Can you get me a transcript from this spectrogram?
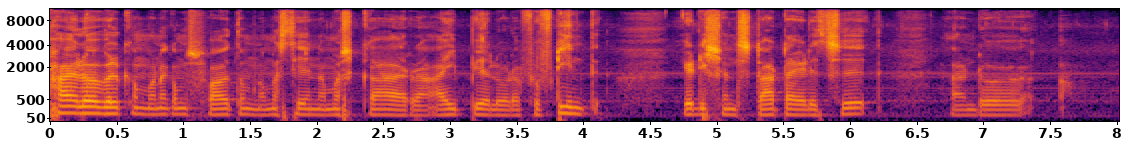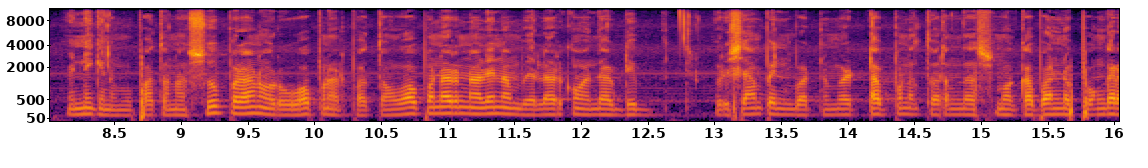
ஹாய் ஹலோ வெல்கம் வணக்கம் ஸ்வாகத்தம் நமஸ்தே நமஸ்கார். ஐபிஎல்லோட ஃபிஃப்டீன்த் எடிஷன் ஸ்டார்ட் ஆகிடுச்சு அண்டு uh, இன்றைக்கி நம்ம பார்த்தோன்னா சூப்பரான ஒரு ஓப்பனர் பார்த்தோம். ஓப்பனர்னாலே நம்ம எல்லாேருக்கும் வந்து அப்படியே ஒரு ஷாம்பெயின் பாட்டில் மாதிரி டப்புன்னு திறந்தா சும்மா கபால்னு பொங்குற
